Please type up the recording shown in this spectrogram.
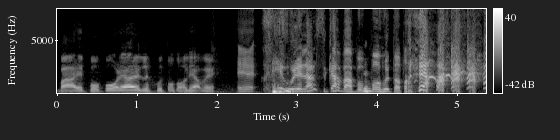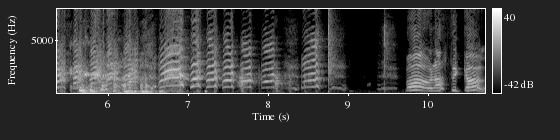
把你宝宝咧，你好多多 粒嘅。诶诶，有啲人时间把宝宝好多多粒。不，老实讲，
